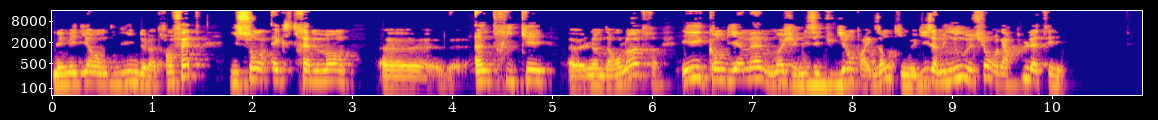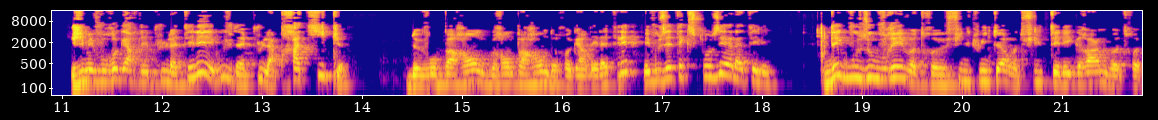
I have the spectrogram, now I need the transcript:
les médias en ligne de l'autre. En fait, ils sont extrêmement euh, intriqués euh, l'un dans l'autre. Et quand bien même, moi j'ai mes étudiants par exemple qui me disent Ah, mais nous, monsieur, on regarde plus la télé. J'ai mais vous regardez plus la télé, et vous, vous n'avez plus la pratique de vos parents ou grands-parents de regarder la télé, et vous êtes exposé à la télé. Dès que vous ouvrez votre fil Twitter, votre fil Telegram, votre,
